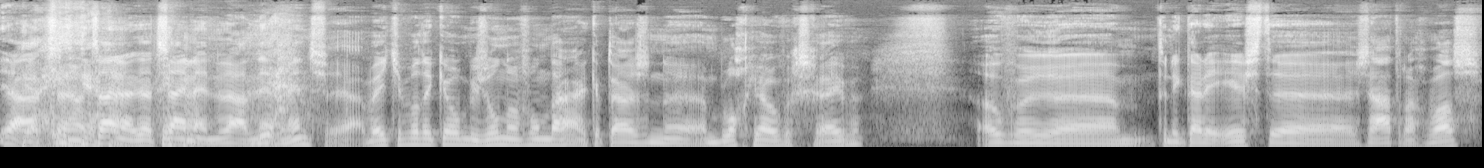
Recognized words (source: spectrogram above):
Ja. Het, zijn, inderdaad net mensen. Ja. Weet je wat ik heel bijzonder vond daar? Ik heb daar eens een, eh, een blogje over geschreven. Over eh, toen ik daar de eerste eh, zaterdag was.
